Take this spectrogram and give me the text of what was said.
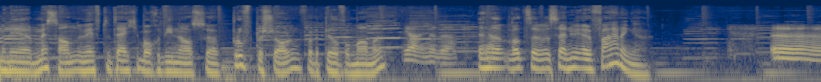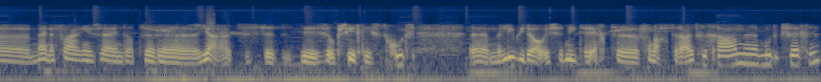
Meneer Messan, u heeft een tijdje mogen dienen als uh, proefpersoon voor de Pil voor Mannen. Ja, inderdaad. En ja. Uh, wat, uh, wat, zijn uw ervaringen? mijn ervaringen zijn dat er, ja, het is, het is, op zich is het goed. mijn libido is er niet echt van achteruit gegaan, moet ik zeggen.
